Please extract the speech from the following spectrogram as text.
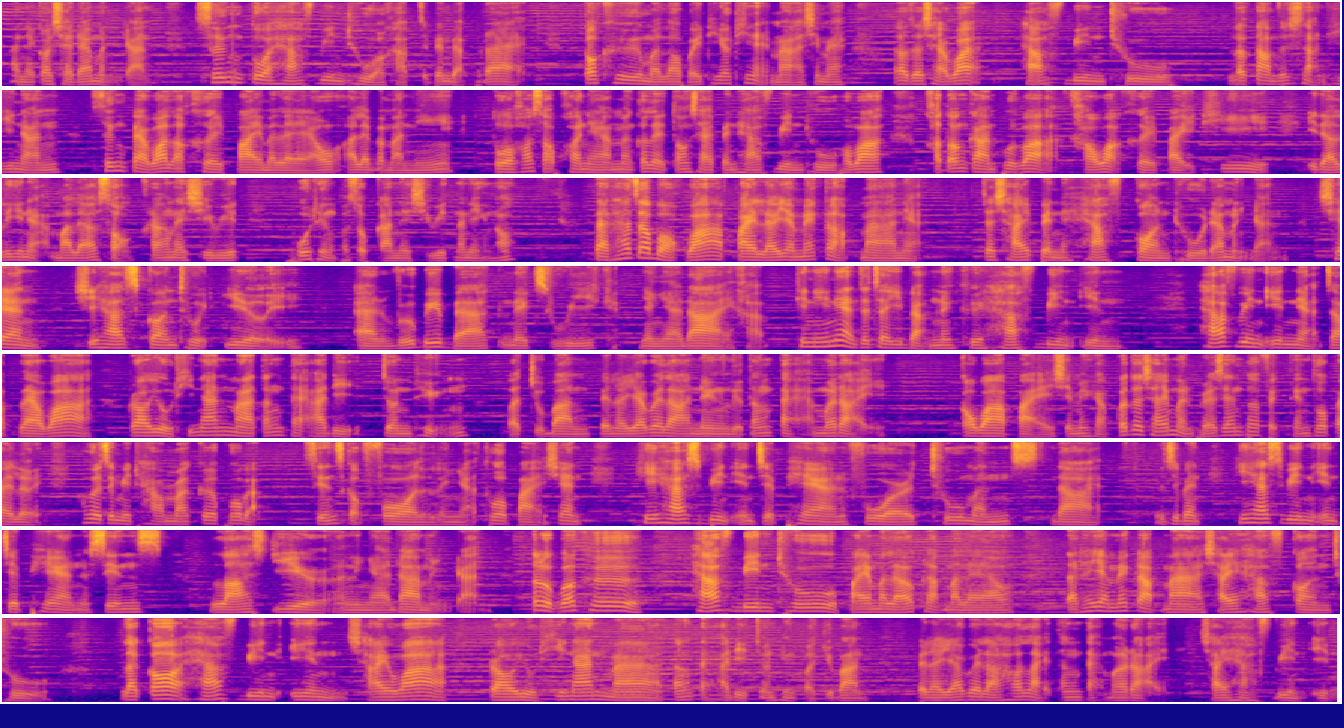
อันนี้ก็ใช้ได้เหมือนกัน ซึ่งตัว have been to ครับจะเป็นแบบแรก ก็คือเหมือนเราไปเที่ยวที่ไหนมาใช่ไหมเราจะใช้ว่า have been to แล้วตามด้วยสถานที่นั้น ซึ่งแปลว่าเราเคยไปมาแล้วอะไรประมาณนี้ ตัวข้อสอบข้อนี้มันก็เลยต้องใช้เป็น have been to เพราะว่าเขาต้องการพูดว่าเขาอะเคยไปที่อิตาลีเนี่ยมาแล้ว 2 ครั้งในชีวิต พูดถึงประสบการณ์ในชีวิตนั่นเองเนาะ แต่ถ้าจะบอกว่าไปแล้วยังไม่กลับมาเนี่ย จะใช้เป็น have gone to ได้เหมือนกัน เช่น she has gone to Italy and will be back next week อย่างเงี้ยได้ครับ ทีนี้เนี่ยจะเจออีกแบบหนึ่งคือ have been in have been in เนี่ยจะแปลว่าเราอยู่ที่นั่นมาตั้งแต่อดีตจนถึงปัจจุบันเป็นระยะเวลาหนึ่งหรือตั้งแต่เมื่อไหร่ ก็ว่าไปใช่ไหมครับ ก็จะใช้เหมือน present perfect tense ทั่วไปเลย ก็คือจะมี time marker พวกแบบ since กับ for หรืออะไรเงี้ยทั่วไป เช่น he has been in Japan for two months ได้ หรือจะเป็น he has been in Japan since last year อะไรเงี้ยได้เหมือนกัน สรุปก็คือ have been to ไปมาแล้วกลับมาแล้ว แต่ถ้ายังไม่กลับมาใช้ have gone to แล้วก็ have been in ใช้ว่าเราอยู่ที่นั่นมาตั้งแต่อดีตจนถึงปัจจุบัน เป็นระยะเวลาเท่าไหร่ตั้งแต่เมื่อไหร่ ใช้ have been in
